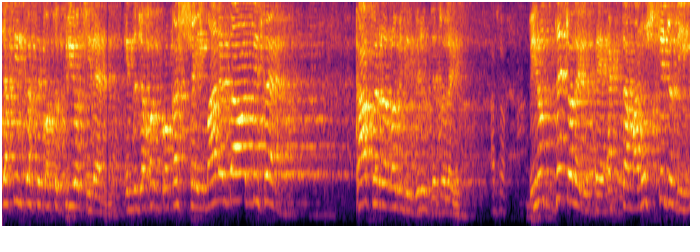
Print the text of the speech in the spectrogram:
জাতির কাছে কত প্রিয় ছিলেন কিন্তু যখন প্রকাশ্যে ইমানের দাওয়াত দিবেন কাফেররা নবীজির বিরুদ্ধে চলে গেছে। বিরুদ্ধে চলে গেছে একটা মানুষকে যদি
